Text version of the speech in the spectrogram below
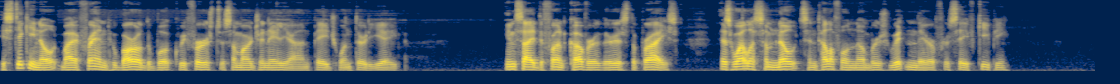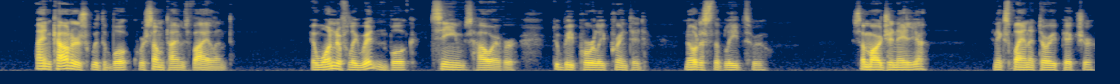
A sticky note by a friend who borrowed the book refers to some marginalia on page 138. Inside the front cover there is the price, as well as some notes and telephone numbers written there for safekeeping. My encounters with the book were sometimes violent. A wonderfully written book, it seems, however, to be poorly printed. Notice the bleed through some marginalia, an explanatory picture,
